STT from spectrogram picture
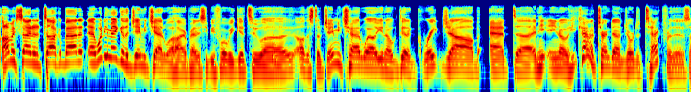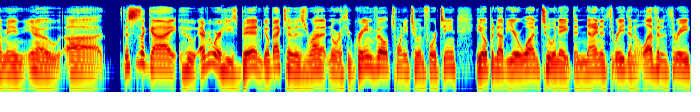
I'm excited to talk about it. And what do you make of the Jamey Chadwell hire, Patty? Before we get to uh, all this stuff, Jamey Chadwell, you know, did a great job at, uh, and he, you know, he kind of turned down Georgia Tech for this. I mean, you know, uh, this is a guy who everywhere he's been. Go back to his run at North Greenville, 22 and 14. He opened up year one, two and eight, then nine and three, then 11 and three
